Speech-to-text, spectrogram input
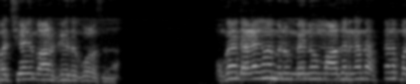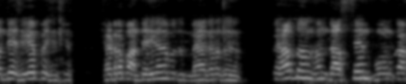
ਮੱਛੀ ਵਾਲੀ ਮਾਰਕੀਟ ਦੇ ਕੋਲ ਸੀਗਾ। ਉਹ ਕਹਿੰਦਾ ਡਰਿਆ ਕਹਿੰਦਾ ਮੈਨੂੰ ਮੈਨੂੰ ਮਾਰ ਦੇਣ ਕਹਿੰਦਾ ਕਹਿੰਦਾ ਬੰਦੇ ਸੀਗੇ ਸ਼ਟਰ ਬੰਦੇ ਸੀ ਕਹਿੰਦਾ ਮੈਂ ਕਹਿੰਦਾ ਪਿਆ ਤੁਹਾਨੂੰ ਦੱਸ ਦੇਣ ਫੋਨ ਕਰ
